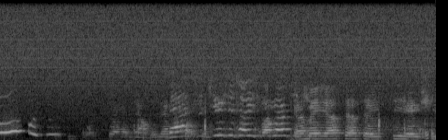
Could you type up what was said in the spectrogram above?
54.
